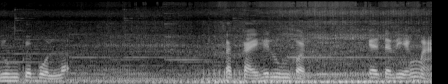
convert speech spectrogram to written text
ลุงแกบ่นแล้วตักไก่ให้ลุงก่อน แกจะเลี้ยงหมา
